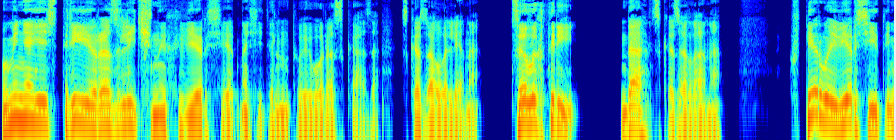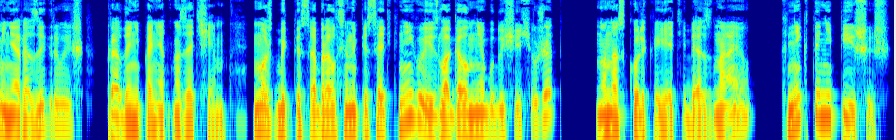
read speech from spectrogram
«У меня есть три различных версии относительно твоего рассказа», — сказала Лена. «Целых три?» «Да», — сказала она. «В первой версии ты меня разыгрываешь, правда непонятно зачем. Может быть, ты собрался написать книгу и излагал мне будущий сюжет? Но насколько я тебя знаю, Книг ты не пишешь.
